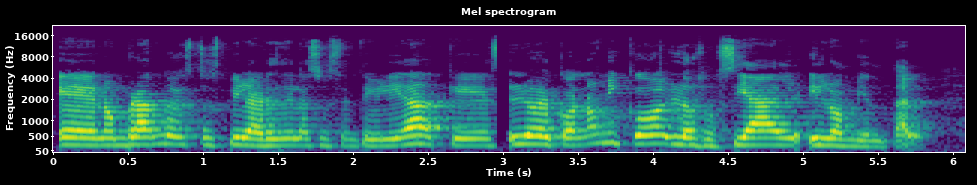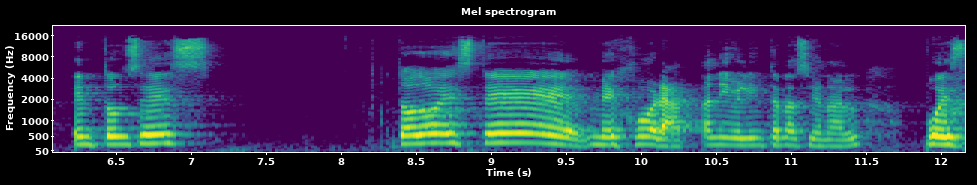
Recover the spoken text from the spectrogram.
Eh, nombrando estos pilares de la sustentabilidad, que es lo económico, lo social y lo ambiental. Entonces, todo este mejora a nivel internacional pues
